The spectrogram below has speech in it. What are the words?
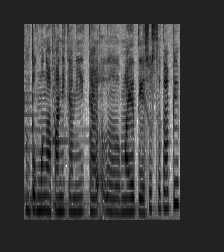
untuk mengapanikan uh, mayat Yesus, tetapi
